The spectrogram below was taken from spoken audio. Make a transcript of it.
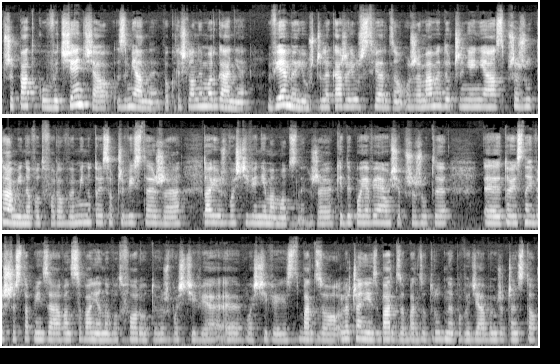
w przypadku wycięcia zmiany w określonym organie wiemy już, czy lekarze już stwierdzą, że mamy do czynienia z przerzutami nowotworowymi, no to jest oczywiste, że tutaj już właściwie nie ma mocnych, że kiedy pojawiają się przerzuty, y, to jest najwyższy stopień zaawansowania nowotworu, to już właściwie, y, właściwie jest bardzo, leczenie jest bardzo, bardzo trudne. Powiedziałabym, że często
